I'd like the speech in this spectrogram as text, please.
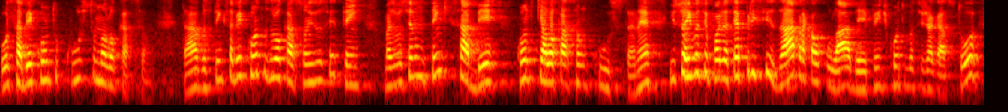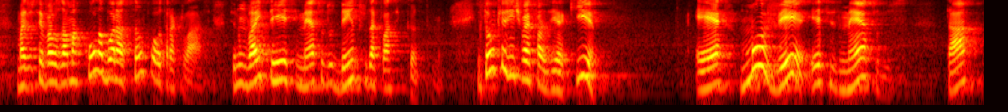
ou saber quanto custa uma locação. Tá? Você tem que saber quantas locações você tem, mas você não tem que saber quanto que a locação custa, né? Isso aí você pode até precisar para calcular, de repente, quanto você já gastou, mas você vai usar uma colaboração com a outra classe. Você não vai ter esse método dentro da classe Customer. Então, o que a gente vai fazer aqui é mover esses métodos, tá?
